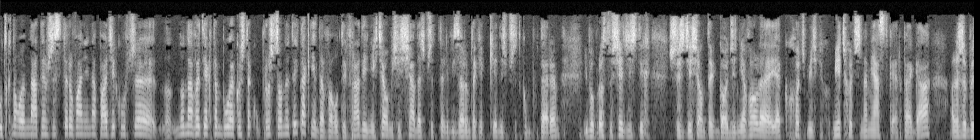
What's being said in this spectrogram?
utknąłem na tym, że sterowanie na padzie, kurczę, no, no nawet jak tam było jakoś tak uproszczone, to i tak nie dawało tej frady i nie chciało mi się siadać przed telewizorem, tak jak kiedyś przed komputerem i po prostu siedzieć tych 60 godzin. Ja wolę jak choć mieć, mieć choć na miastkę RPGa, ale żeby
